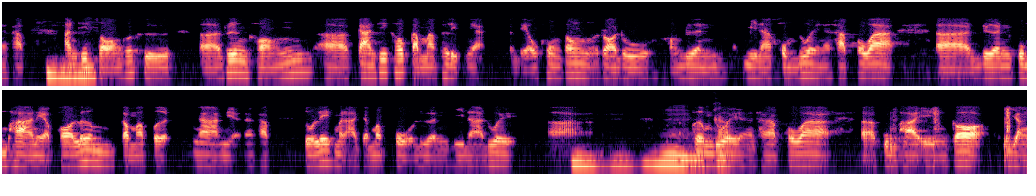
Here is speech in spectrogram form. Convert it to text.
นะครับ อันที่สองก็คือเรื่องของการที่เขากลับมาผลิตเนี่ยเดี๋ยวคงต้องรอดูของเดือนมีนาคมด้วยนะครับ เพราะว่าเดือนกุมภาเนี่ยพอเริ่มกลับมาเปิดงานเนี่ยนะครับ ตัวเลขมันอาจจะมาโผล่เดือนมีนาด้วยเพิ่มด้วยนะครับ เพราะว่ากุมภาเองก็ยัง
